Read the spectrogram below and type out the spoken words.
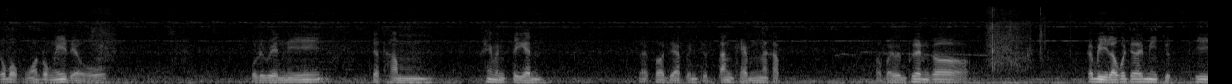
ก็บอกผมว่าตรงนี้เดี๋ยว บริเวณนี้จะทำให้มันเตียน แล้วก็จะเป็นจุดตั้งแคมป์นะครับ ต่อไปเพื่อนๆก็กระบี่เราก็จะได้มีจุดที่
